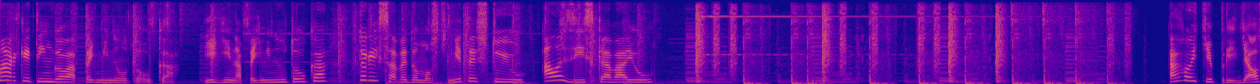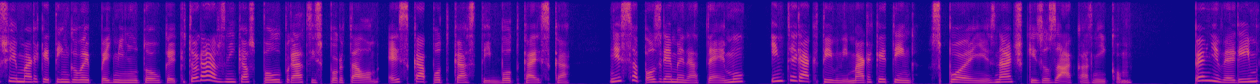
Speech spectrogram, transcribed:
Marketingová 5 minútovka. Jediná 5 minútovka, v ktorej sa vedomosti netestujú, ale získavajú. Ahojte pri ďalšej marketingovej 5 minútovke, ktorá vzniká v spolupráci s portálom skpodcasty.sk. Dnes sa pozrieme na tému Interaktívny marketing, spojenie značky so zákazníkom. Pevne verím,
